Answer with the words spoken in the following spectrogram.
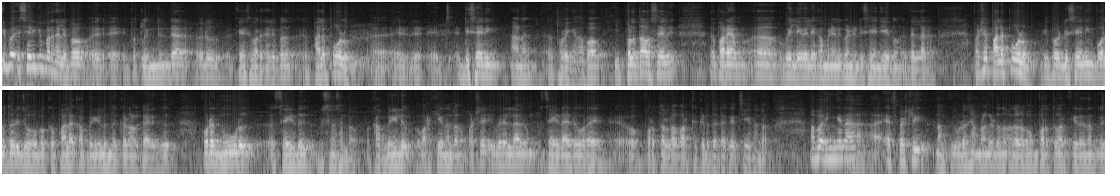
ഇപ്പോൾ ശരിക്കും പറഞ്ഞാൽ ഇപ്പോൾ ഇപ്പോൾ ക്ലിന്റിന്റെ ഒരു കേസ് പറഞ്ഞാൽ ഇപ്പോൾ പലപ്പോഴും ഡിസൈനിങ് ആണ് തുടങ്ങിയത്. അപ്പോൾ ഇപ്പോഴത്തെ അവസ്ഥയിൽ പറയാം വലിയ വലിയ കമ്പനികൾക്ക് വേണ്ടി ഡിസൈൻ ചെയ്യുന്നു ഇതെല്ലാവരും പക്ഷേ പലപ്പോഴും ഇപ്പോൾ ഡിസൈനിങ് പോലത്തെ ഒരു ജോബൊക്കെ പല കമ്പനികളിലും നിൽക്കുന്ന ആൾക്കാർക്ക് കുറേ നൂറ് സൈഡ് ബിസിനസ് ഉണ്ടാവും. കമ്പനിയിൽ വർക്ക് ചെയ്യുന്നുണ്ടാവും. പക്ഷേ ഇവരെല്ലാവരും സൈഡായിട്ട് കുറേ പുറത്തുള്ള വർക്കൊക്കെ എടുത്തിട്ടൊക്കെ ചെയ്യുന്നുണ്ടാവും. അപ്പോൾ ഇങ്ങനെ എസ്പെഷ്യലി നമുക്ക് ഇവിടെ ശമ്പളം കിട്ടുന്നു. അതോടൊപ്പം പുറത്ത് വർക്ക് ചെയ്താൽ നമുക്ക്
